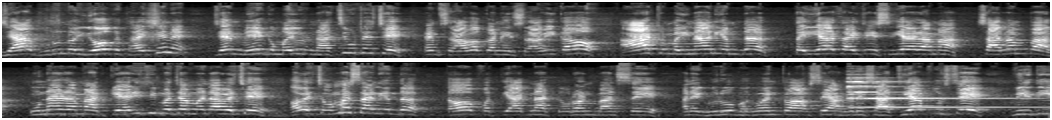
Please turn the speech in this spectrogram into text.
જ્યાં ગુરુનો યોગ થાય છે ને, જેમ મેઘ મયુર નાચી ઉઠે છે, એમ શ્રાવક અને શ્રાવિકાઓ આઠ મહિનાની અંદર તૈયાર થાય છે શિયાળામાં સાલમ પાક ઉનાળામાં, કેરીથી મજા મનાવે છે. હવે ચોમાસાની અંદર તપ ત્યાગના તોરણ બાંધશે અને ગુરુ ભગવંતો આવશે, આંગણે સાથિયા પૂરશે, વિધિ,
